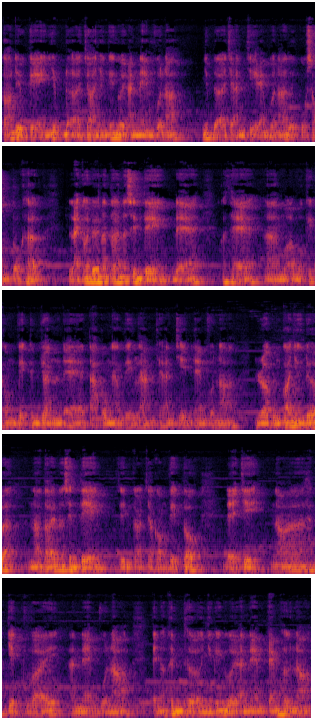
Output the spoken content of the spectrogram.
có điều kiện giúp đỡ cho những cái người anh em của nó giúp đỡ cho anh chị em của nó được cuộc sống tốt hơn. Lại có đứa nó tới nó xin tiền để có thể à, mở một cái công việc kinh doanh để tạo công an việc làm cho anh chị em của nó. Rồi cũng có những đứa nó tới nó xin tiền xin cho công việc tốt để chi? Nó hách dịch với anh em của nó. Để nó khinh thường những cái người anh em kém hơn nó.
